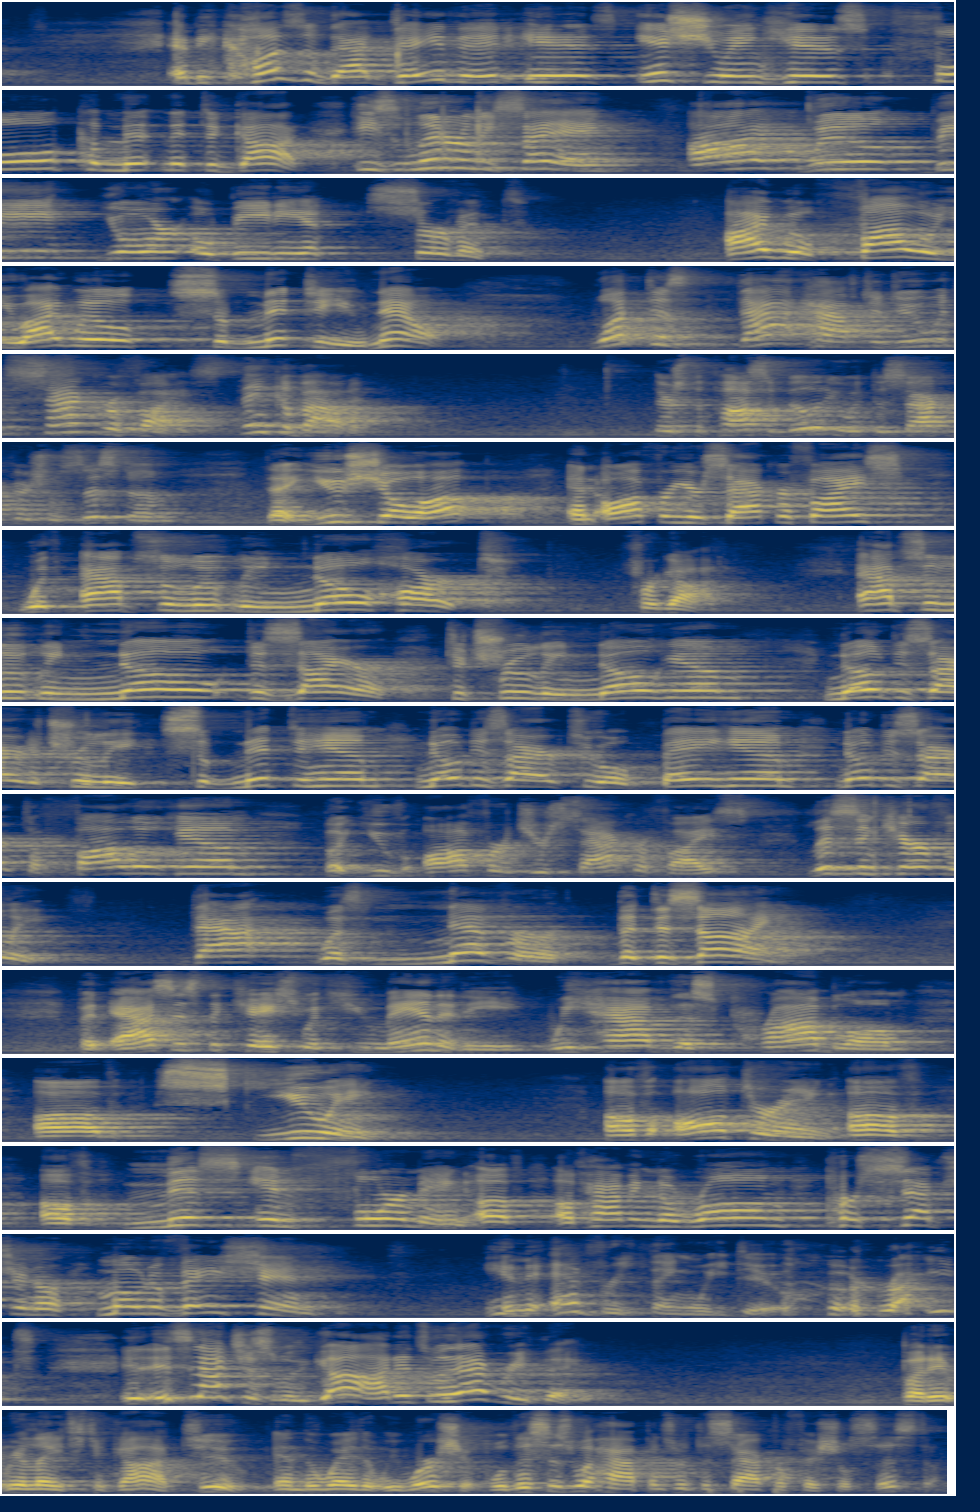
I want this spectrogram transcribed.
And because of that, David is issuing his full commitment to God. He's literally saying, I will be your obedient servant. I will follow you. I will submit to you. Now, what does that have to do with sacrifice? Think about it. There's the possibility with the sacrificial system that you show up and offer your sacrifice with absolutely no heart for God, absolutely no desire to truly know Him, no desire to truly submit to Him, no desire to obey Him, no desire to follow Him, but you've offered your sacrifice. Listen carefully. That was never the design. But as is the case with humanity, we have this problem of skewing, of altering, of, of misinforming, of, of having the wrong perception or motivation in everything we do, right? It's not just with God, it's with everything. But it relates to God too, and the way that we worship. Well, this is what happens with the sacrificial system.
